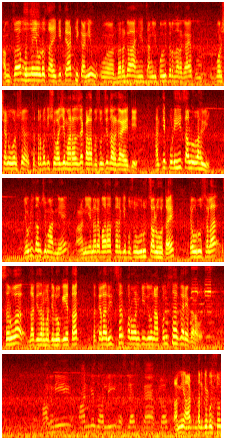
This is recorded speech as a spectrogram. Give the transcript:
आमचं म्हणणं एवढंच आहे की त्या ठिकाणी दर्गा आहे चांगली पवित्र दर्गा आहे. वर्षानुवर्ष छत्रपती शिवाजी महाराजाच्या काळापासूनची दर्गा आहे ती. आणि ती पुढेही चालू राहावी. एवढीच आमची मागणी आहे. आणि येणाऱ्या बारा तारखेपासून उरूस चालू होत आहे. त्या उरुसाला सर्व जाती धर्माचे लोक येतात. तर त्याला रीतसर परवानगी देऊन आपण सहकार्य करावं. मागणी मान्य झाली नसल्यास काय आपला आम्ही आठ तारखेपासून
